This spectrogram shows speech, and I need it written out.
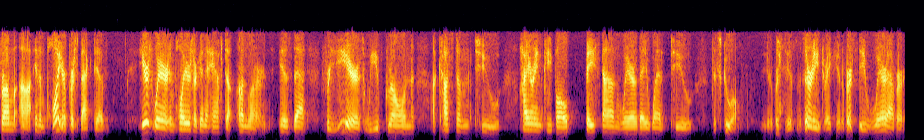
from uh, an employer perspective, here's where employers are going to have to unlearn is that for years we've grown accustomed to hiring people based on where they went to to school, University of Missouri, Drake University, wherever,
